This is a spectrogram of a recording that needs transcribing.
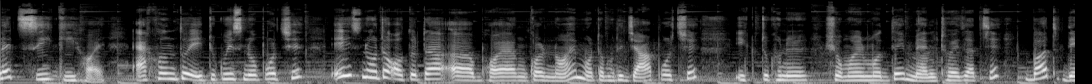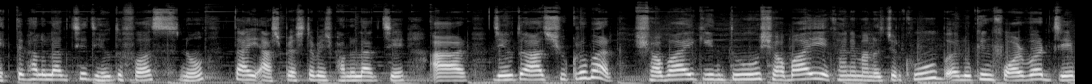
লেট সি কি হয়। এখন তো এইটুকুই স্নো পড়ছে। এই স্নোটা অতটা ভয়ঙ্কর নয়। মোটামুটি যা পড়ছে, একটুখানি সময়ের মধ্যেই মেল্ট হয়ে যাচ্ছে। বাট দেখতে ভালো লাগছে, যেহেতু ফার্স্ট স্নো তাই আশপাশটা বেশ ভালো লাগছে। আর যেহেতু আজ শুক্রবার, সবাই কিন্তু, সবাই এখানে মানুষজন খুব লুকিং ফরওয়ার্ড যে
